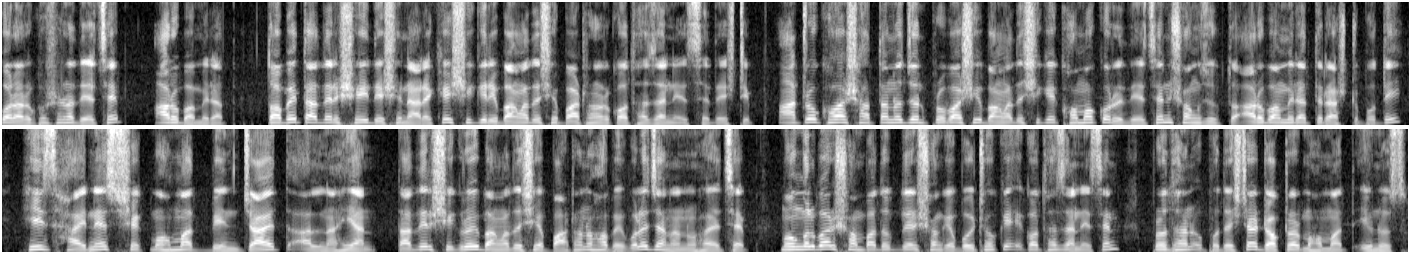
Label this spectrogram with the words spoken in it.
করার ঘোষণা দিয়েছে আরব আমিরাত। তবে তাদের সেই দেশে না রেখে শিগগিরই বাংলাদেশে পাঠানোর কথা জানিয়েছে দেশটি। আটক হওয়া সাতান্ন জন প্রবাসী বাংলাদেশিকে ক্ষমা করে দিয়েছেন সংযুক্ত আরব আমিরাতের রাষ্ট্রপতি his highness Sheikh Mohammed bin Zayed Al Nahyan. তাদের শীঘ্রই বাংলাদেশে পাঠানো হবে বলে জানানো হয়েছে। মঙ্গলবার সম্পাদকদের সঙ্গে বৈঠকে একথা জানিয়েছেন প্রধান উপদেষ্টা ডক্টর মোহাম্মদ ইউনুস। Schönes.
